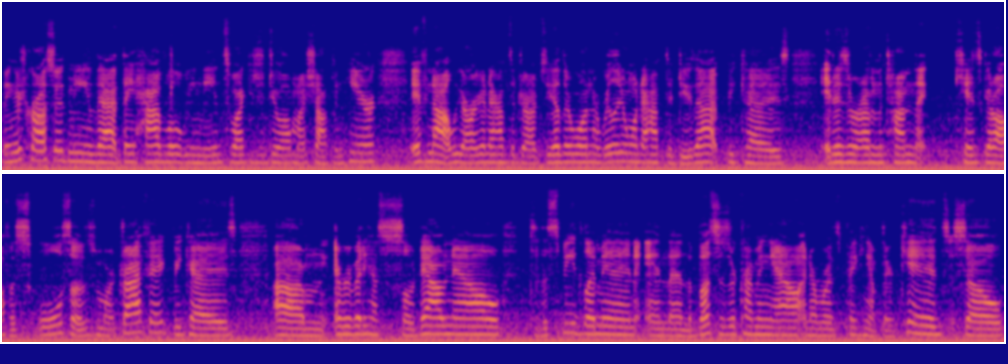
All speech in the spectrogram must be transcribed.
Fingers crossed with me that they have what we need so I can just do all my shopping here. If not, we are going to have to drive to the other one. I really don't want to have to do that because it is around the time that kids get off of school, so there's more traffic because um, everybody has to slow down now to the speed limit, and then the buses are coming out, and everyone's picking up their kids. So,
